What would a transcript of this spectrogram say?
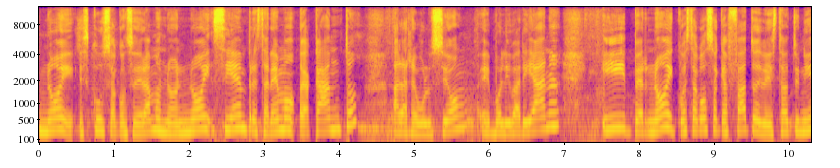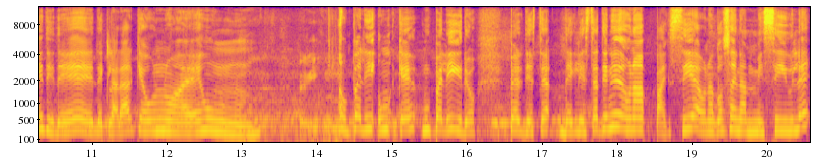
noi, scusa, consideramos no, noi sempre staremo accanto alla rivoluzione eh, bolivariana e per noi questa cosa che ha fatto gli Stati Uniti di dichiarare che uno è un un, peli un, que es un peligro per degli Stati Uniti è una pazzia, una cosa inammissibile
